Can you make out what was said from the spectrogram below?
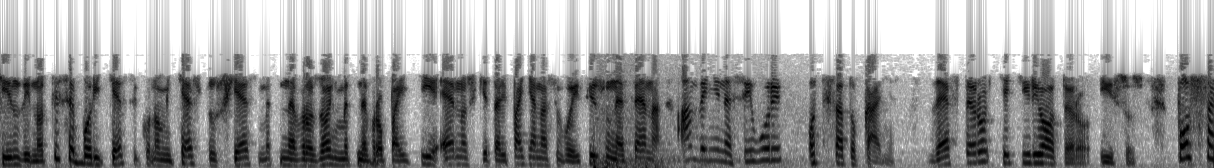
κίνδυνο τις εμπορικές οικονομικές τους σχέσεις με την Ευρωζώνη, με την Ευρωπαϊκή Ένωση κτλ. για να σε βοηθήσουν εσένα, αν δεν είναι σίγουροι ότι θα το κάνεις. Δεύτερο και κυριότερο ίσως. Πώς θα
